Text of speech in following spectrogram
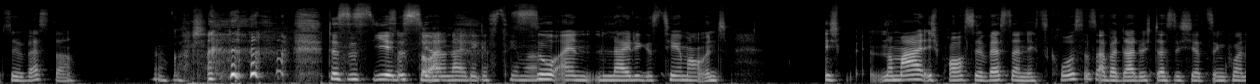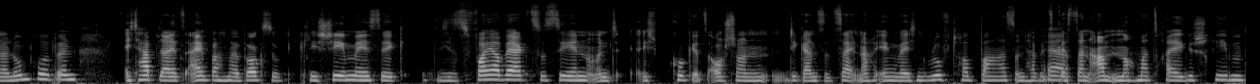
Silvester. Oh Gott. das ist jedes das ist so Jahr ein leidiges Thema. So ein leidiges Thema und ich normal, ich brauche Silvester nichts Großes, aber dadurch, dass ich jetzt in Kuala Lumpur bin, ich habe da jetzt einfach mal Bock, so klischeemäßig dieses Feuerwerk zu sehen. Und ich gucke jetzt auch schon die ganze Zeit nach irgendwelchen Rooftop-Bars und habe jetzt ja. gestern Abend nochmal drei geschrieben,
